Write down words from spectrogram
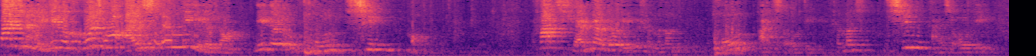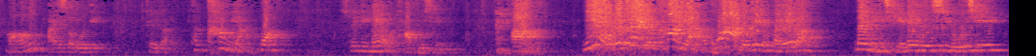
但是你这个合成 SOD 的时候，你得有铜、锌、锰，它前面都有一个什么呢？铜 SOD，什么锌 SOD，锰 SOD，这个它抗氧化，所以你没有它不行啊。你有了这个抗氧化的这个酶了。那你体内的自由基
